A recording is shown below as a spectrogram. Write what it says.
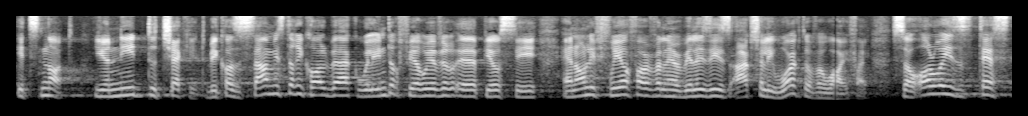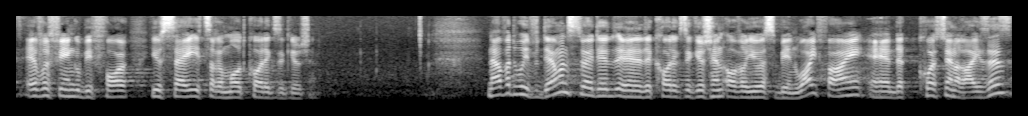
it's not. You need to check it because some mystery callback will interfere with your uh, POC and only three of our vulnerabilities actually worked over Wi-Fi. So always test everything before you say it's a remote code execution. Now that we've demonstrated uh, the code execution over USB and Wi-Fi, uh, the question arises,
